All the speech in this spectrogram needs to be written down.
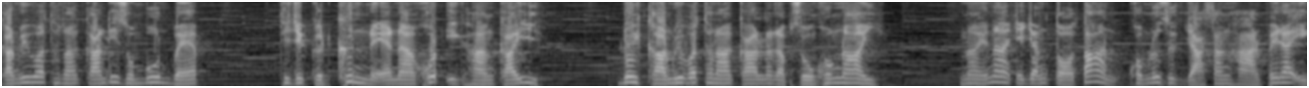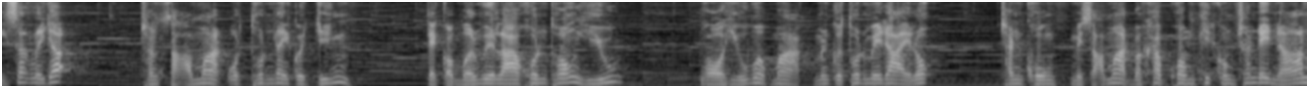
การวิวัฒนาการที่สมบูรณ์แบบ ที่จะเกิดขึ้นในอนาคตอีกห่างไกล ด้วยการวิวัฒนาการระดับสูงของนาย นายน่าจะยังต่อต้านความรู้สึกอยากสังหารไปได้อีกสักระยะ ฉันสามารถอดทนได้ก็จริง แต่ก็เหมือนเวลาคนท้องหิว พอหิวมากๆ มันก็ทนไม่ได้หรอก ฉันคงไม่สามารถบังคับความคิดของฉันได้นาน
